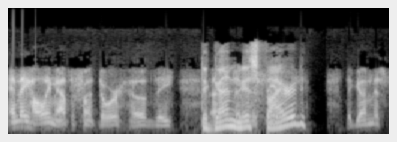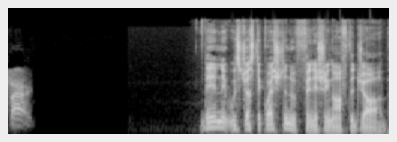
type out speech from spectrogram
and they haul him out the front door of the. The uh, gun Texas misfired? Theater. The gun misfired. Then it was just a question of finishing off the job.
